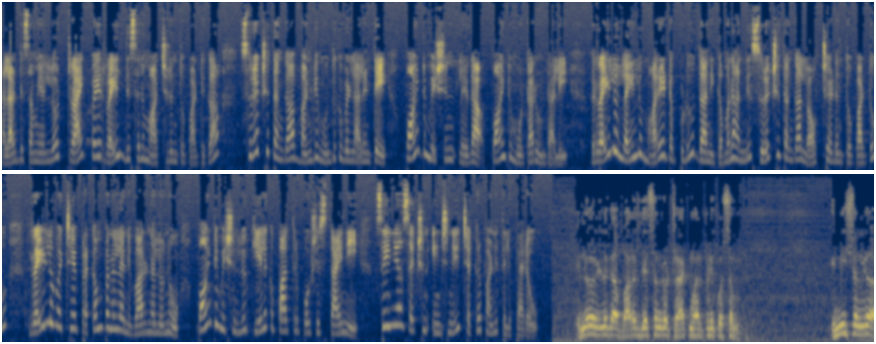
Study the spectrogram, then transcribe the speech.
అలాంటి సమయంలో ట్రాక్ పై రైలు దిశను మార్చడంతో పాటుగా సురక్షితంగా బండి ముందుకు వెళ్ళాలంటే పాయింట్ మెషిన్ లేదా పాయింట్ మోటార్ ఉండాలి. రైలు లైన్లు మారేటప్పుడు దాని గమనాన్ని సురక్షితంగా లాక్ చేయడంతో పాటు రైళ్ళు వచ్చే ప్రకంపనల నివారణలోనూ పాయింట్ మిషన్లు కీలక పాత్ర పోషిస్తాయి. పోషిస్తాయని సీనియర్ సెక్షన్ ఇంజనీర్ చక్రపాణి తెలిపారు. ఎన్నో ఏళ్ళుగా భారతదేశంలో ట్రాక్ మార్పిడి కోసం ఇనీషియల్గా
